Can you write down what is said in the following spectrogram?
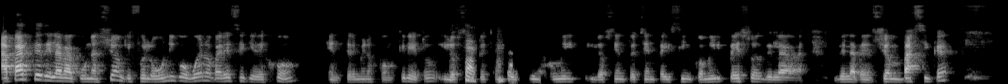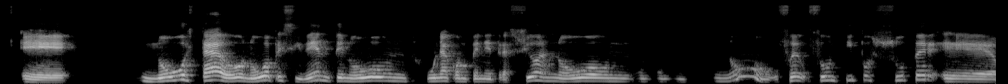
Aparte de la vacunación, que fue lo único bueno parece que dejó, en términos concretos, y los 185 mil, y los 185 mil pesos de la, de la pensión básica, eh, no hubo Estado, no hubo presidente, no hubo una compenetración, no hubo un... no, fue, fue, un tipo súper eh,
